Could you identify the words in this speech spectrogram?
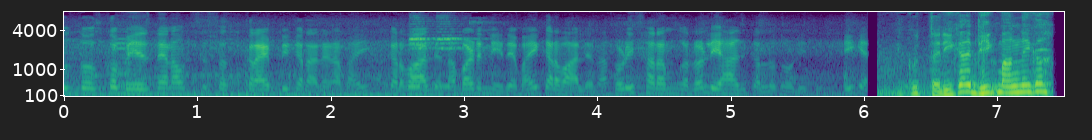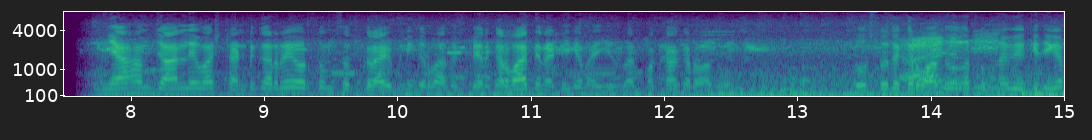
उस दोस्त को भेज देना उससे सब्सक्राइब भी करा लेना भाई करवा लेना बढ़ नहीं रहे भाई करवा लेना थोड़ी शर्म कर लो लिहाज कर लो थोड़ी सी ठीक है? कुछ तरीका है भीख मांगने का? यहाँ हम जानलेवा स्टंट कर रहे हैं और तुम सब्सक्राइब नहीं करवा सकते यार करवा देना ठीक है भाई? इस बार पक्का करवा दो। दोस्तों से करवा दो अगर तुमने भी किसी का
